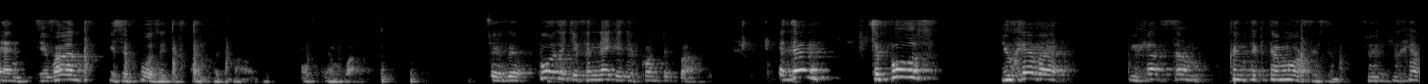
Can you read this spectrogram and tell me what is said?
And the one is a positive contact boundary of M1. So the positive and negative contact boundary. And then suppose you have a you have some contactomorphism. So you have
